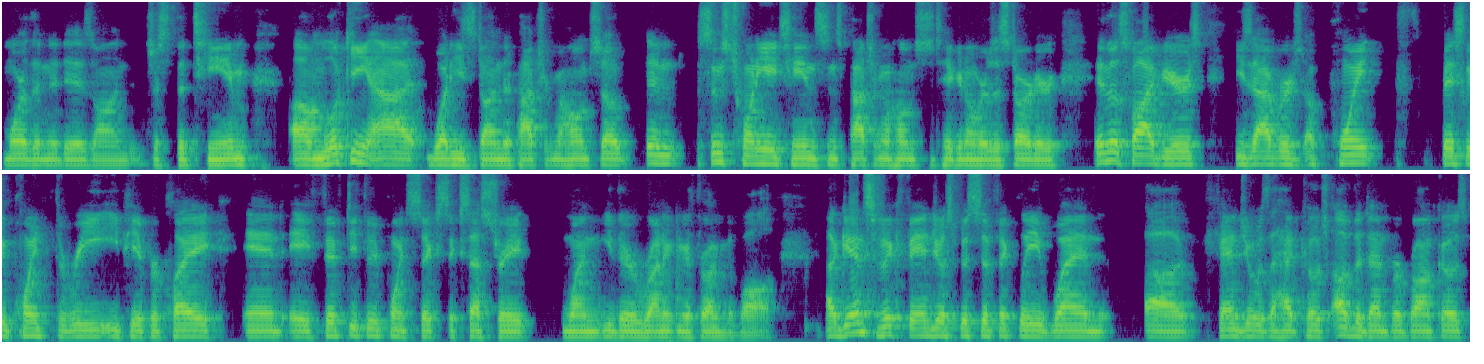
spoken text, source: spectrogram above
more than it is on just the team. Um, looking at what he's done to Patrick Mahomes, so in since 2018, since Patrick Mahomes has taken over as a starter, in those five years, he's averaged a point, basically 0.3 EPA per play and a 53.6 success rate when either running or throwing the ball. Against Vic Fangio specifically, when uh, Fangio was the head coach of the Denver Broncos.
